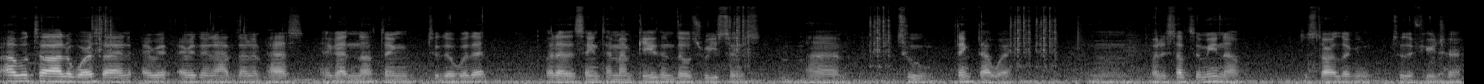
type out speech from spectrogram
I will tell all the worst that every, everything I have done in the past, it got nothing to do with it. But at the same time, I gave them those reasons um, to think that way. But it's up to me now to start looking to the future.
